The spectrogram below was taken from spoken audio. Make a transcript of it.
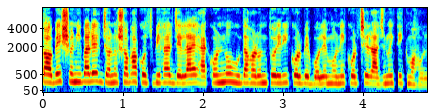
তবে শনিবারের জনসভা কোচবিহার জেলায় এক উদাহরণ তৈরি করবে বলে মনে করছে রাজনৈতিক মহল।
